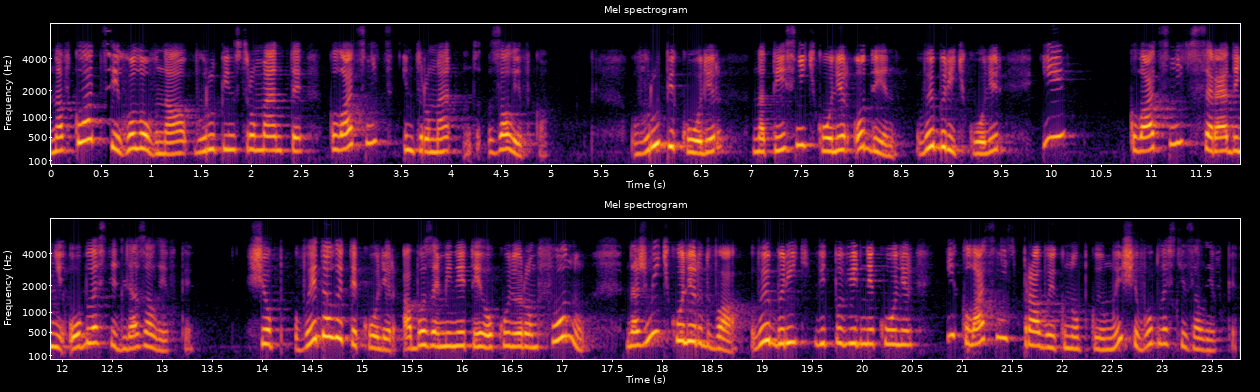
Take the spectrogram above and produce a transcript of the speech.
На вкладці Головна в групі інструменти клацніть інструмент заливка. В групі Колір натисніть колір 1, виберіть колір і клацніть всередині області для заливки. Щоб видалити колір або замінити його кольором фону, нажміть колір 2, виберіть відповідний колір і клацніть правою кнопкою миші в області заливки.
